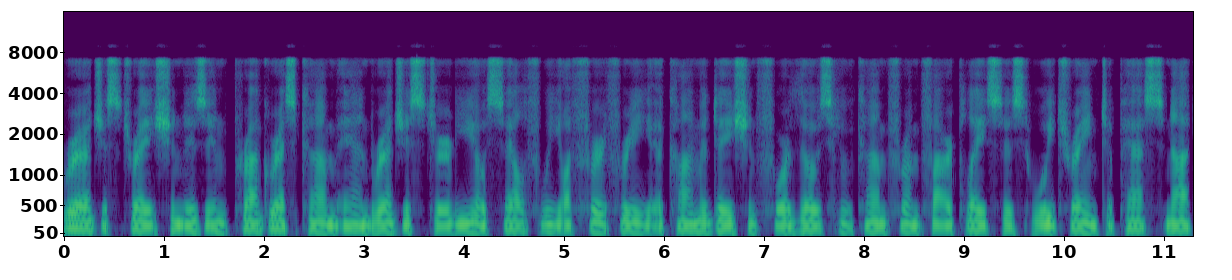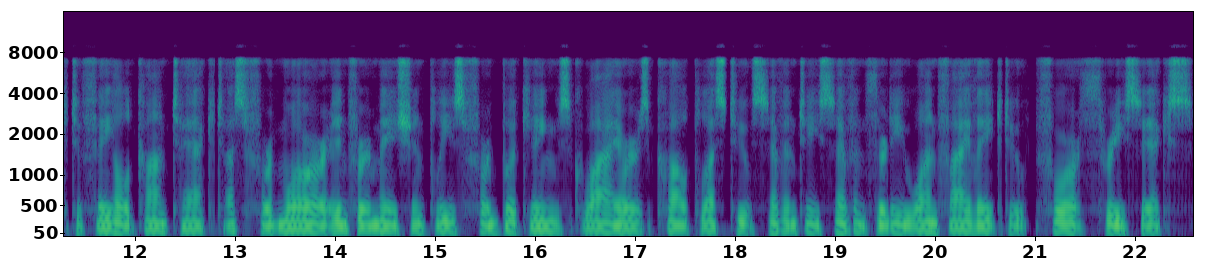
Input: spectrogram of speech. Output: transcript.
Registration is in progress. Come and register yourself. We offer free accommodation for those who come from far places. We train to pass, not to fail. Contact us for more information, please. For bookings, choirs, call plus 277 31 582 436.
